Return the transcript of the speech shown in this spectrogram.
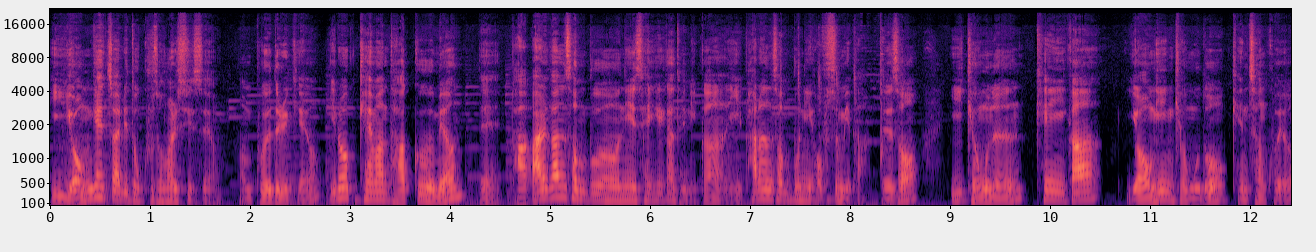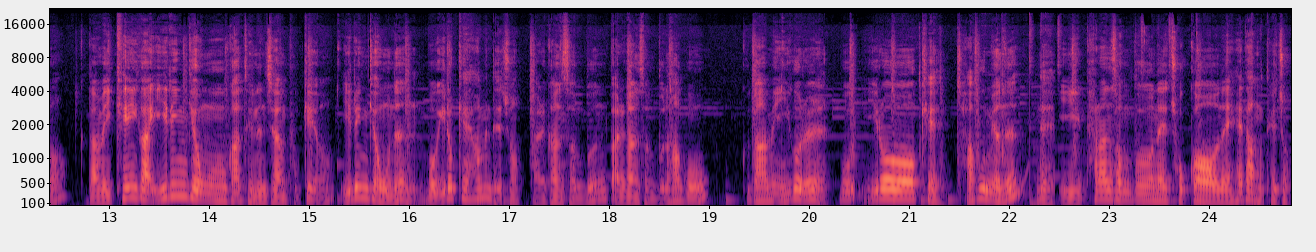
이 0개짜리도 구성할 수 있어요. 한번 보여드릴게요. 이렇게만 다 끄면 네, 다 빨간 선분이 3개가 되니까 이 파란 선분이 없습니다. 그래서 이 경우는 K가 0인 경우도 괜찮고요. 그 다음에 K가 1인 경우가 되는지 한번 볼게요. 1인 경우는 뭐 이렇게 하면 되죠. 빨간 선분, 빨간 선분 하고 그 다음에 이거를 뭐 이렇게 잡으면은 네, 이 파란 선분의 조건에 해당되죠.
